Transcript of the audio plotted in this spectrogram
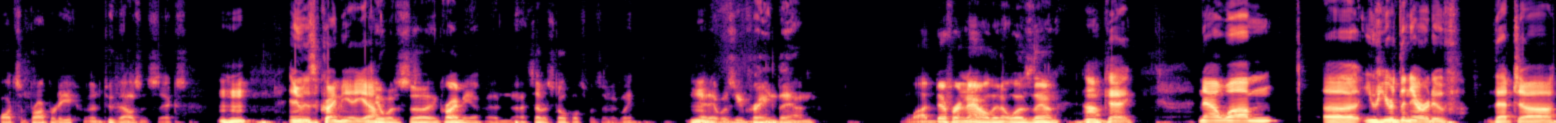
bought some property in 2006. Mm-hmm. And it was Crimea, yeah? It was uh, in Crimea, and uh, Sevastopol specifically. Mm-hmm. And it was Ukraine then. A lot different now than it was then. Okay. Now, um, uh, you hear the narrative that uh,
